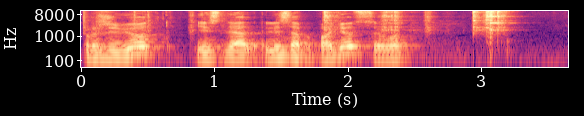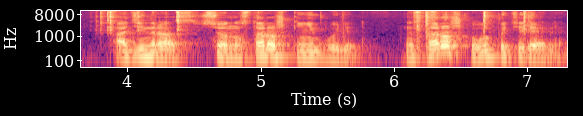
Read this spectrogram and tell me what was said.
проживет, если леса попадется, вот один раз. Все, на сторожке не будет. На сторожку вы потеряли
